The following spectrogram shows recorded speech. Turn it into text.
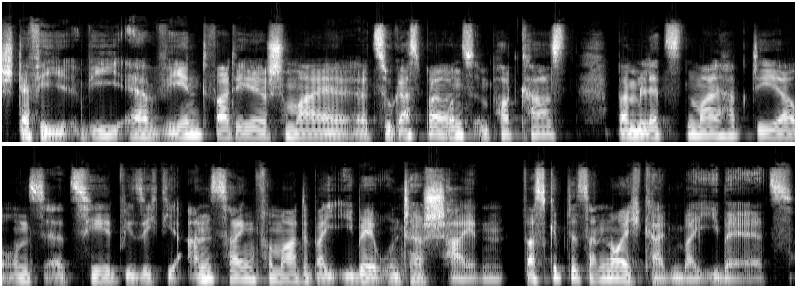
Steffi, wie erwähnt, wart ihr schon mal äh, zu Gast bei uns im Podcast. Beim letzten Mal habt ihr ja uns erzählt, wie sich die Anzeigenformate bei eBay unterscheiden. Was gibt es an Neuigkeiten bei eBay Ads?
